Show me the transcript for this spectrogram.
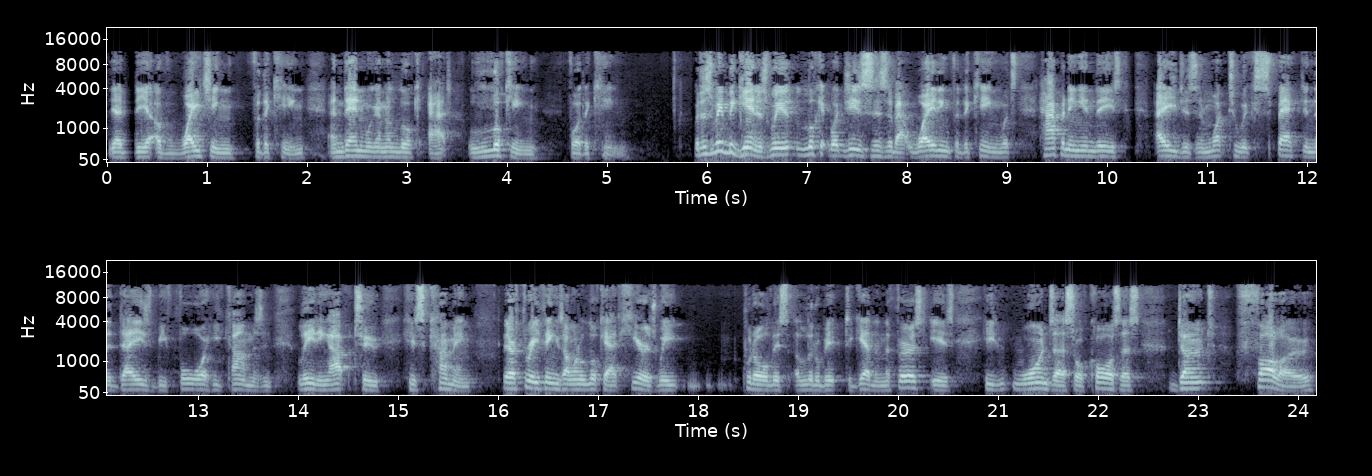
the idea of waiting for the king, and then we're going to look at looking for the king. But as we begin, as we look at what Jesus says about waiting for the king, what's happening in these ages, and what to expect in the days before he comes and leading up to his coming, there are three things I want to look at here as we put all this a little bit together. And the first is he warns us or calls us don't follow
